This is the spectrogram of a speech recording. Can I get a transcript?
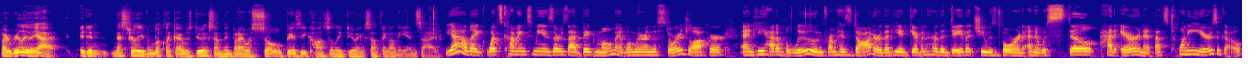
But really, yeah, it didn't necessarily even look like I was doing something, but I was so busy constantly doing something on the inside. Yeah, like what's coming to me is there's that big moment when we were in the storage locker and he had a balloon from his daughter that he had given her the day that she was born and it was still had air in it. That's 20 years ago.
